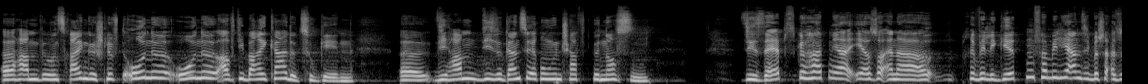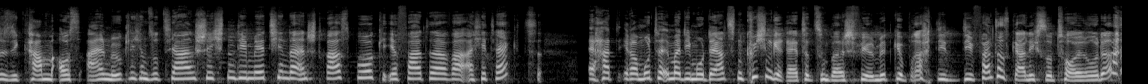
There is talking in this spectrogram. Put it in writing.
äh, haben wir uns reingeschlüpft, ohne, ohne auf die Barrikade zu gehen. Äh, wir haben diese ganze Errungenschaft genossen. Sie selbst gehörten ja eher so einer privilegierten Familie an. Sie, also Sie kamen aus allen möglichen sozialen Schichten, die Mädchen da in Straßburg. Ihr Vater war Architekt. Er hat ihrer Mutter immer die modernsten Küchengeräte zum Beispiel mitgebracht. Die, die fand das gar nicht so toll, oder?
